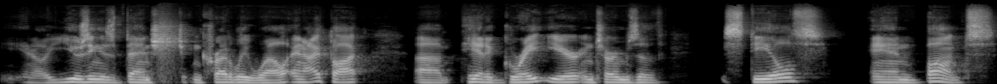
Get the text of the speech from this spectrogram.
you know, using his bench incredibly well, and I thought um, he had a great year in terms of steals and bunts,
